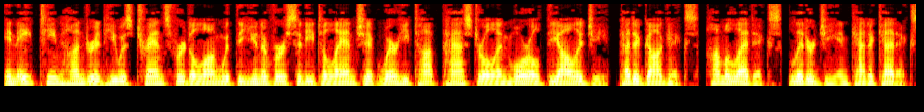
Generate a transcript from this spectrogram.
In 1800 he was transferred along with the university to Landshut where he taught pastoral and moral theology, pedagogics, homiletics, liturgy and catechetics.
